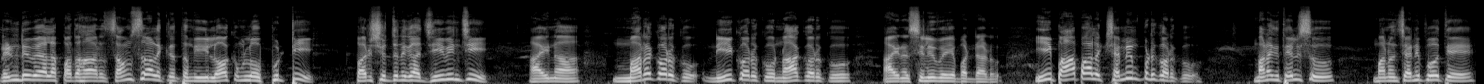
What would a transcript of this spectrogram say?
రెండు వేల పదహారు సంవత్సరాల క్రితం ఈ లోకంలో పుట్టి పరిశుద్ధునిగా జీవించి ఆయన మన కొరకు నీ కొరకు నా కొరకు ఆయన సిలువేయబడ్డాడు ఈ పాపాల క్షమింపుడు కొరకు మనకు తెలుసు మనం చనిపోతే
